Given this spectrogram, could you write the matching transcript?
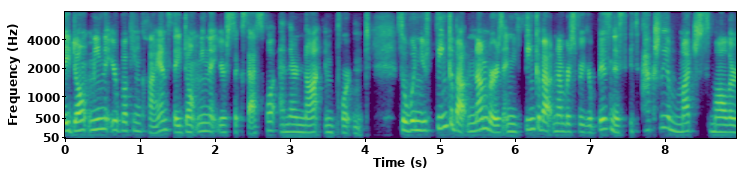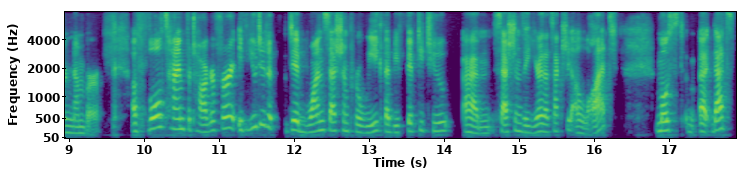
They don't mean that you're booking clients. They don't mean that you're successful and they're not important. So when you think about numbers and you think about numbers for your business, it's actually a much smaller number A full-time photographer, if you did did one session per week, that'd be 52 um, sessions a year. That's actually a lot. Most uh, that's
